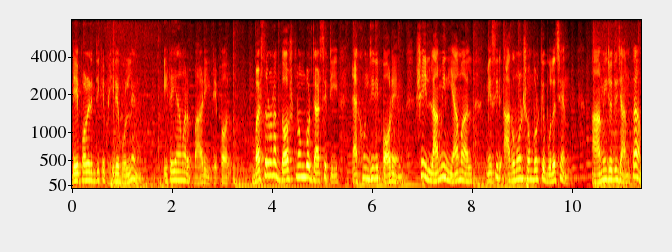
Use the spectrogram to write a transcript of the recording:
ডেপলের দিকে ফিরে বললেন, এটাই আমার বাড়ি ডেপল বার্সেলোনার দশ নম্বর জার্সিটি এখন যিনি পরেন, সেই লামিন ইয়ামাল মেসির আগমন সম্পর্কে বলেছেন, আমি যদি জানতাম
